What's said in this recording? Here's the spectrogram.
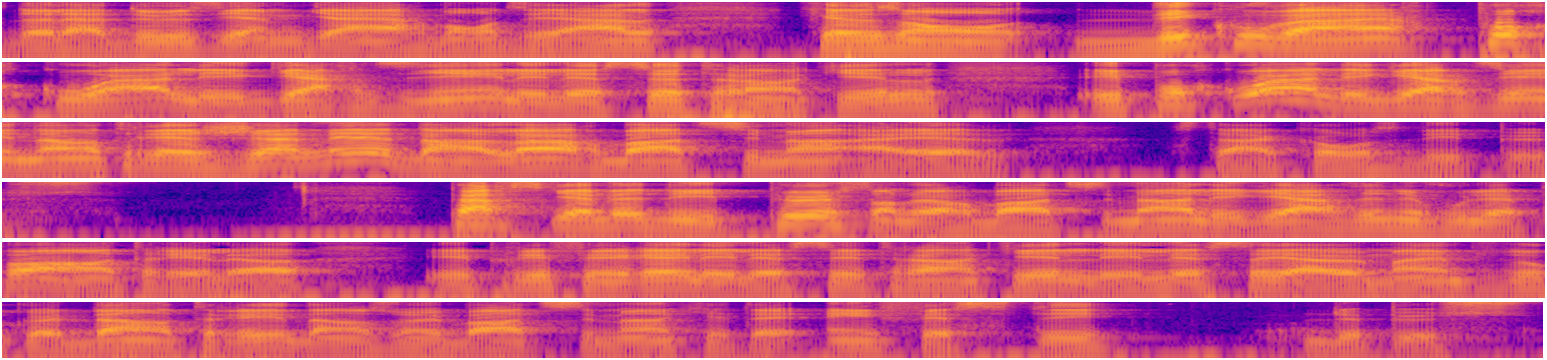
de la Deuxième Guerre mondiale qu'elles ont découvert pourquoi les gardiens les laissaient tranquilles et pourquoi les gardiens n'entraient jamais dans leur bâtiment à elles. C'était à cause des puces. Parce qu'il y avait des puces dans leur bâtiment, les gardiens ne voulaient pas entrer là et préféraient les laisser tranquilles, les laisser à eux-mêmes plutôt que d'entrer dans un bâtiment qui était infesté de puces.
